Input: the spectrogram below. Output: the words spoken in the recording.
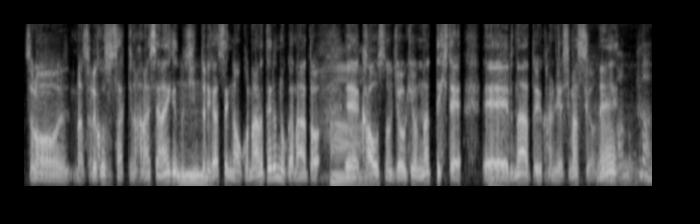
その、まあ、それこそさっきの話じゃないけど陣取り合戦が行われてるのかなと、えー、カオスの状況になってきて、えー、い。るなという感じがしますよね。あのまあ、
